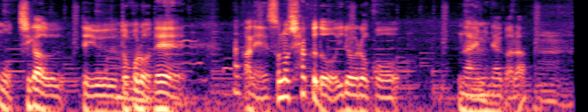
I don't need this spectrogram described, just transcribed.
もう違うっていうところで、うん、なんかねその尺度をいろいろこう悩みながら、うん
